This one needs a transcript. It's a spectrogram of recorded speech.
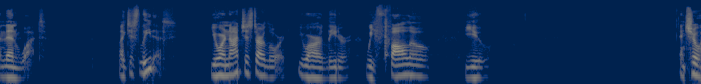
and then what. Like, just lead us. You are not just our Lord, you are our leader. We follow you. And so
